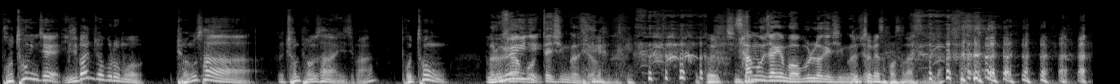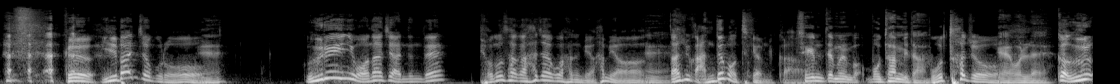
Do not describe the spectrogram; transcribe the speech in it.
보통 이제 일반적으로 뭐 변호사 전 변호사는 아니지만 보통 변호사가 의뢰인이 못 되신 거죠. 그 지금 사무장에 머물러 계신 거죠. 논점에서 벗어났습니다. 그 일반적으로 예. 의뢰인이 원하지 않는데 변호사가 하자고 하면 하면 네. 나중에 이거 안 되면 어떻게 합니까? 책임 때문에 뭐- 못 합니다. 못 하죠. 예, 원래. 그러니까 의,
